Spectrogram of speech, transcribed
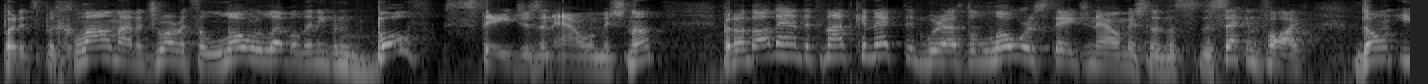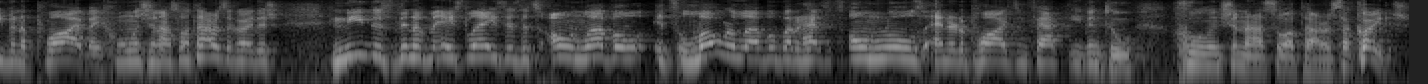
but it's bechlal not a drora. It's a lower level than even both stages in our mishnah. But on the other hand, it's not connected. Whereas the lower stage in our mishnah, the, the second five, don't even apply by chulin shenas kodesh. Nida's din of me'esh leis is its own level. It's lower level, but it has its own rules, and it applies, in fact, even to chulin shenas kodesh.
